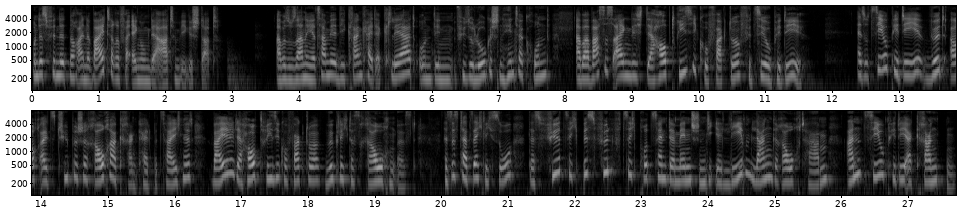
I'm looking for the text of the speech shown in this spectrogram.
und es findet noch eine weitere Verengung der Atemwege statt. Aber Susanne, jetzt haben wir die Krankheit erklärt und den physiologischen Hintergrund. Aber was ist eigentlich der Hauptrisikofaktor für COPD? Also COPD wird auch als typische Raucherkrankheit bezeichnet, weil der Hauptrisikofaktor wirklich das Rauchen ist. Es ist tatsächlich so, dass 40 bis 50 Prozent der Menschen, die ihr Leben lang geraucht haben, an COPD erkranken.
